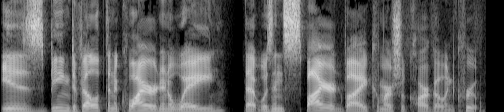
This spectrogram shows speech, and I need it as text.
is being developed and acquired in a way that was inspired by commercial cargo and crew.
